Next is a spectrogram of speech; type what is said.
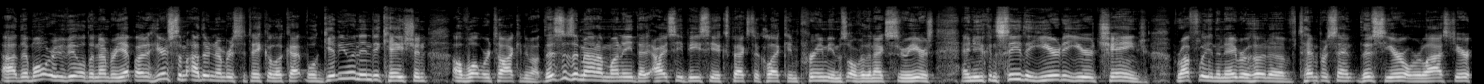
Uh, they won't reveal the number yet, but here's some other numbers to take a look at. We'll give you an indication of what we're talking about. This is the amount of money that ICBC expects to collect in premiums over the next three years, and you can see the year-to-year change, roughly in the neighborhood of 10% this year over last year,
